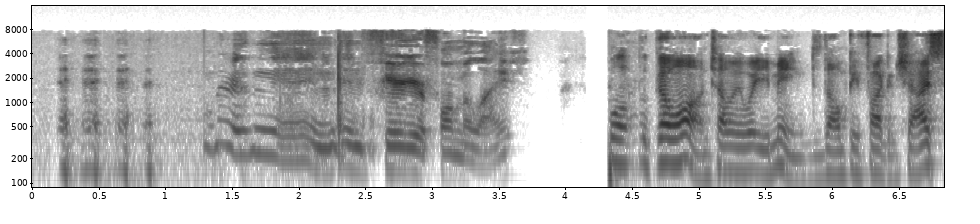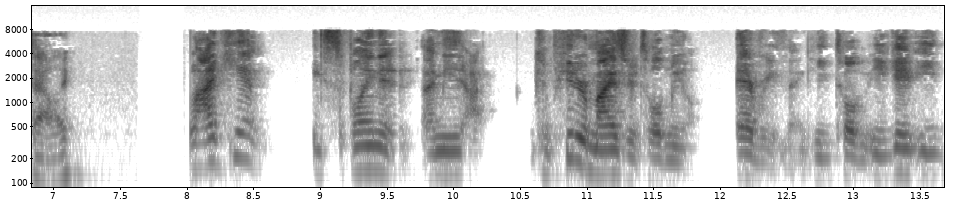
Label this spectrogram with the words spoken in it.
they're an inferior form of life. Well, go on. Tell me what you mean. Don't be fucking shy, Sally. Well, I can't explain it. I mean, I- Computer Miser told me everything. He told me he gave he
